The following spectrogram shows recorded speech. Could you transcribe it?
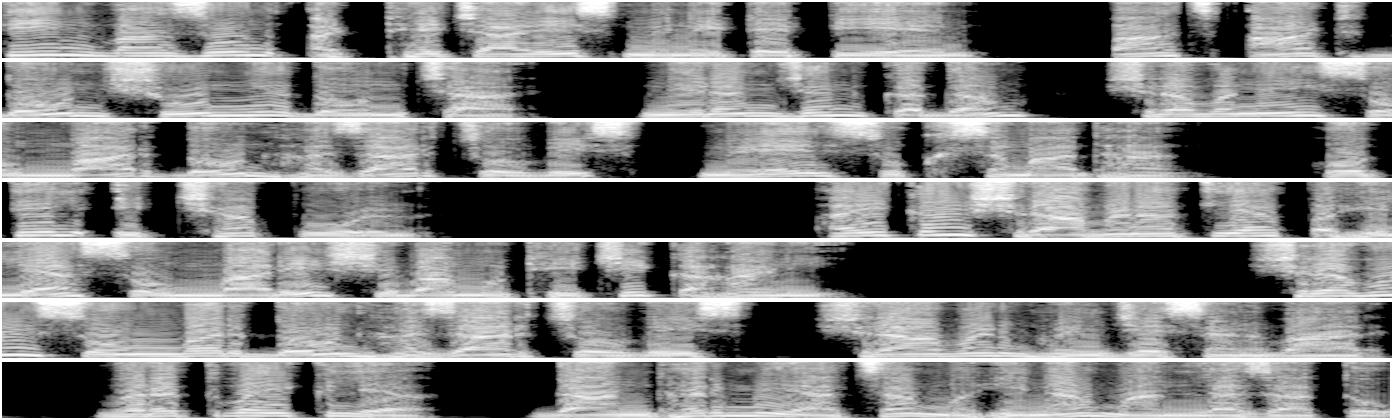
तीन वाजून अठ्ठेचाळीस मिनिटे पीएम पाच आठ दोन शून्य दोन चार, निरंजन कदम, श्रवणी सोमवार दोन हज़ार चोवीस मिळेल सुख समाधान, होतील इच्छा पूर्ण. ऐका श्रावणातल्या पहिल्या सोमवारी शिवामुठीची कहाणी. श्रवण सोमवार दोन हज़ार चोवीस, श्रावण म्हणजे सणवार, व्रतवैकल्य दानधर्म याचा महिना मानला जातो.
